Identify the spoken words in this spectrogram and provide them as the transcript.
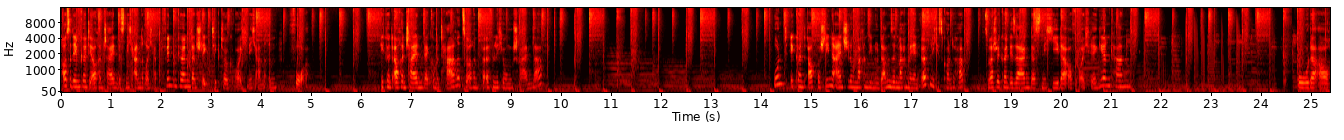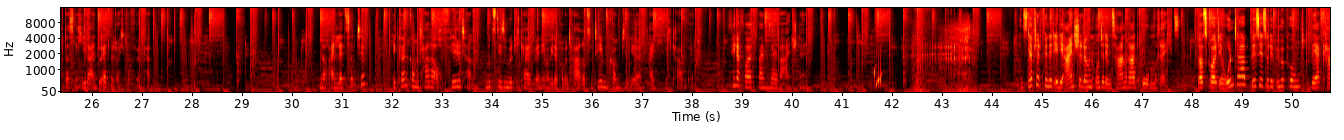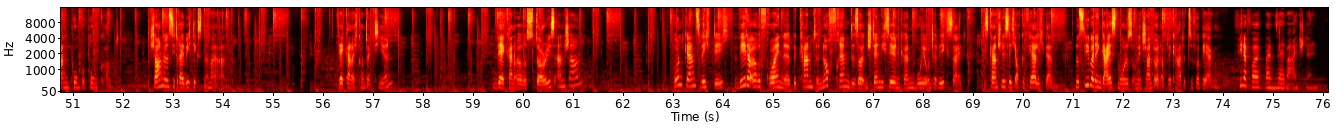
Außerdem könnt ihr auch entscheiden, dass nicht andere euch einfach finden können, dann schlägt TikTok euch nicht anderen vor. Ihr könnt auch entscheiden, wer Kommentare zu euren Veröffentlichungen schreiben darf. Und ihr könnt auch verschiedene Einstellungen machen, die nur dann Sinn machen, wenn ihr ein öffentliches Konto habt. Zum Beispiel könnt ihr sagen, dass nicht jeder auf euch reagieren kann oder auch, dass nicht jeder ein Duett mit euch aufführen kann. Noch ein letzter Tipp. Ihr könnt Kommentare auch filtern. Nutzt diese Möglichkeit, wenn ihr immer wieder Kommentare zu Themen kommt, die ihr eigentlich nicht haben wollt. Viel Erfolg beim selber einstellen. In Snapchat findet ihr die Einstellungen unter dem Zahnrad oben rechts. Dort scrollt ihr runter, bis ihr zu dem Überpunkt Wer kann Punkt, Punkt kommt. Schauen wir uns die drei wichtigsten einmal an. Wer kann euch kontaktieren? Wer kann eure Stories anschauen? Und ganz wichtig, weder eure Freunde, Bekannte noch Fremde sollten ständig sehen können, wo ihr unterwegs seid. Das kann schließlich auch gefährlich werden. Nutzt lieber den Geistmodus, um den Standort auf der Karte zu verbergen. Viel Erfolg beim selber einstellen.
